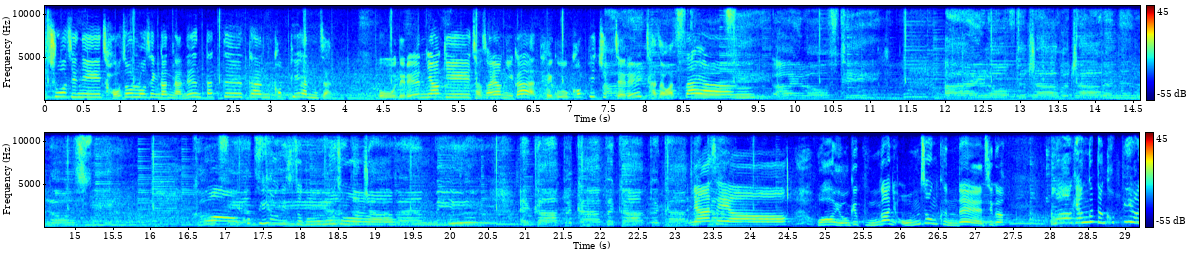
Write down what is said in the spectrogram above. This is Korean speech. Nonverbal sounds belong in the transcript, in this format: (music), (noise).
날이 추워지니 저절로 생각나는 따뜻한 커피 한 잔. 오늘은 여기 저 서영이가 대구 커피 축제를 찾아왔어요. 와, 커피 향이 진짜 너무 좋아요. 안녕하세요. 와, 여기 공간이 엄청 큰데 지금 막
